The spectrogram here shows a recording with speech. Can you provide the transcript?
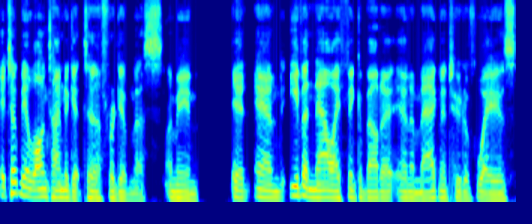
it took me a long time to get to forgiveness. I mean, it, and even now I think about it in a magnitude of ways,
